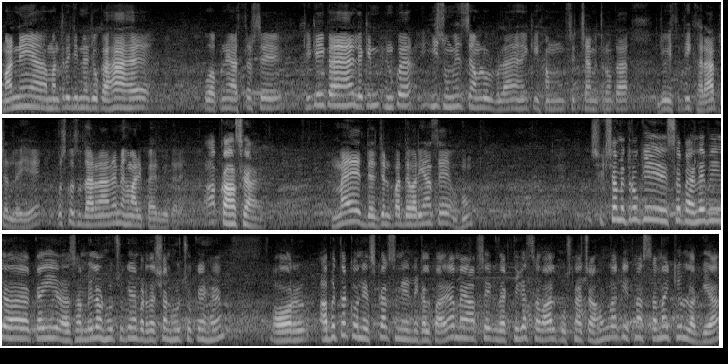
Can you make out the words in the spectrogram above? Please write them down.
माननीय मंत्री जी ने जो कहा है वो अपने स्तर से ठीक ही कहे हैं लेकिन इनको इस उम्मीद से हम लोग बुलाए हैं कि हम शिक्षा मित्रों का जो स्थिति खराब चल रही है उसको सुधारने में हमारी पैरवी करें। आप कहाँ से आए? मैं जनपद देवरिया से हूँ। शिक्षा मित्रों की इससे पहले भी कई सम्मेलन हो चुके हैं प्रदर्शन हो चुके हैं और अब तक कोई निष्कर्ष नहीं निकल पाया। मैं आपसे एक व्यक्तिगत सवाल पूछना चाहूँगा कि इतना समय क्यों लग गया?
